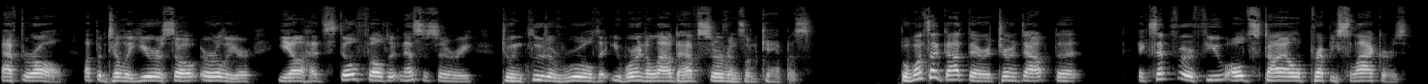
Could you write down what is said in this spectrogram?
After all, up until a year or so earlier, Yale had still felt it necessary to include a rule that you weren't allowed to have servants on campus. But once I got there, it turned out that, except for a few old style preppy slackers,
